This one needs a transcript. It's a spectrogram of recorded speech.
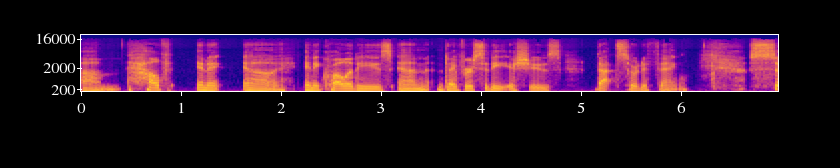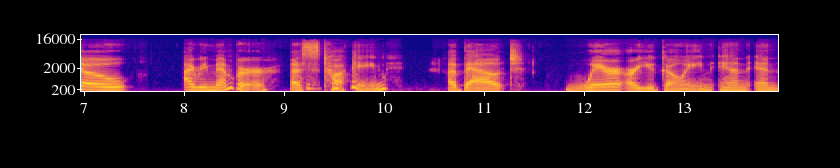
um, health in, uh, inequalities and diversity issues, that sort of thing. So, I remember us talking about where are you going and and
